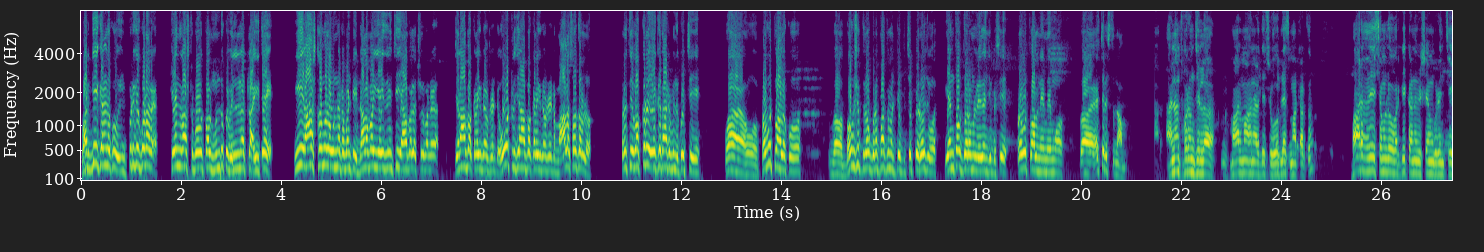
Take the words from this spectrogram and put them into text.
వర్గీకరణకు ఇప్పటికీ కూడా కేంద్ర రాష్ట్ర ప్రభుత్వాలు ముందుకు వెళ్ళినట్లు అయితే ఈ రాష్ట్రంలో ఉన్నటువంటి నలభై ఐదు నుంచి యాభై లక్షల మంది జనాభా కలిగినటువంటి ఓట్ల జనాభా కలిగినటువంటి మాల సోదరులు ప్రతి ఒక్కరూ ఏకతాటి మీదకి వచ్చి ప్రభుత్వాలకు భవిష్యత్తులో గుణపాఠం అని చెప్పి రోజు ఎంతో దూరం లేదని చెప్పేసి ప్రభుత్వాలని మేము ఆ, హెచ్చరిస్తున్నాము అనంతపురం జిల్లా మాల్మోహన్ అధ్యక్షుడు ఓబ్లేస్ మాట్లాడుతూ భారతదేశంలో వర్గీకరణ విషయం గురించి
